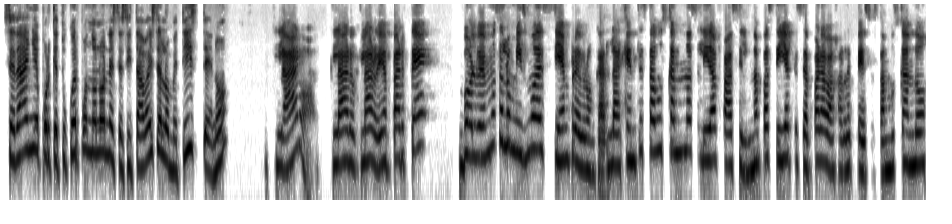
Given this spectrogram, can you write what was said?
se dañe porque tu cuerpo no lo necesitaba y se lo metiste, ¿no? Claro, claro, claro. Y aparte, volvemos a lo mismo de siempre, bronca. La gente está buscando una salida fácil, una pastilla que sea para bajar de peso. Están buscando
